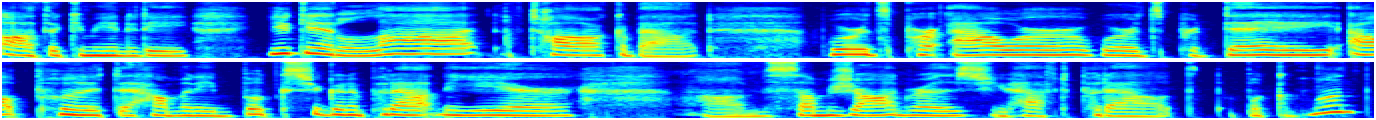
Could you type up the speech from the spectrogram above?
author community, you get a lot of talk about words per hour, words per day, output, how many books you're going to put out in a year. Um, some genres you have to put out a book a month.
